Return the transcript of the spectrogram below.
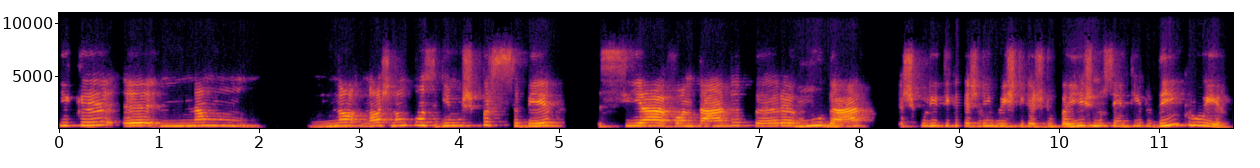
e que uh, não, não, nós não conseguimos perceber se há vontade para mudar as políticas linguísticas do país no sentido de incluir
